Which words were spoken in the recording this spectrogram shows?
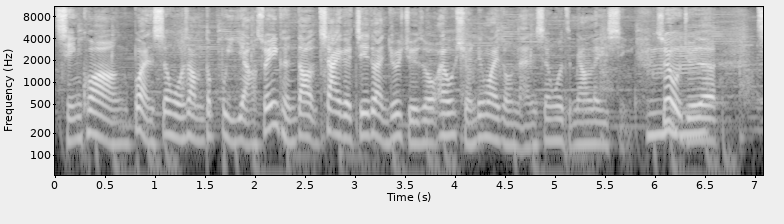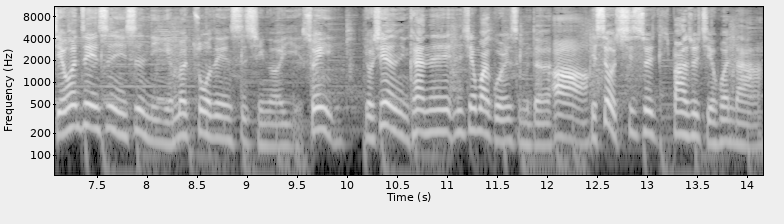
情况，不管生活上都不一样，所以你可能到下一个阶段，你就会觉得说，哎，我选另外一种男生或怎么样类型。嗯、所以我觉得结婚这件事情是你有没有做这件事情而已。所以有些人，你看那些那些外国人什么的啊，也是有七十岁、八十岁结婚的啊。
